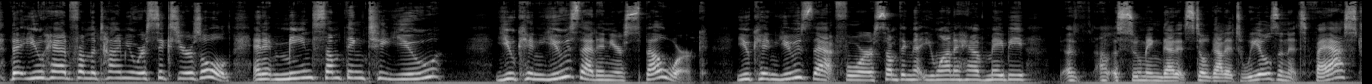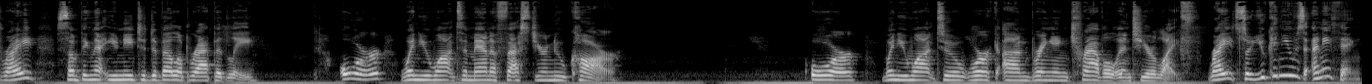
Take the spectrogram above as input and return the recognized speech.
that you had from the time you were 6 years old and it means something to you, you can use that in your spell work. You can use that for something that you want to have maybe uh, assuming that it's still got its wheels and it's fast, right? Something that you need to develop rapidly. Or when you want to manifest your new car. Or when you want to work on bringing travel into your life, right? So you can use anything.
